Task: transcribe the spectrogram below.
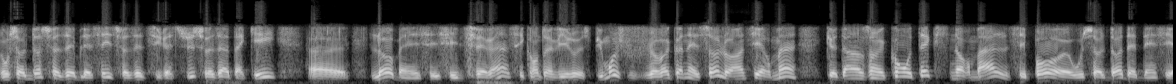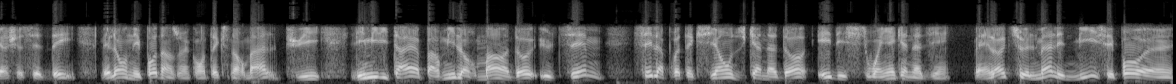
nos soldats se faisaient blesser, se faisaient tirer dessus, se faisaient attaquer. Euh, là, ben c'est différent, c'est contre un virus. Puis moi, je, reconnais ça là, entièrement que dans un contexte normal, c'est pas euh, aux soldats d'être d'un CHSLD, mais là, on n'est pas dans un contexte normal. Puis les militaires, parmi leur mandat ultime, c'est la protection du Canada et des citoyens canadiens. Ben là, actuellement, l'ennemi, c'est pas un,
